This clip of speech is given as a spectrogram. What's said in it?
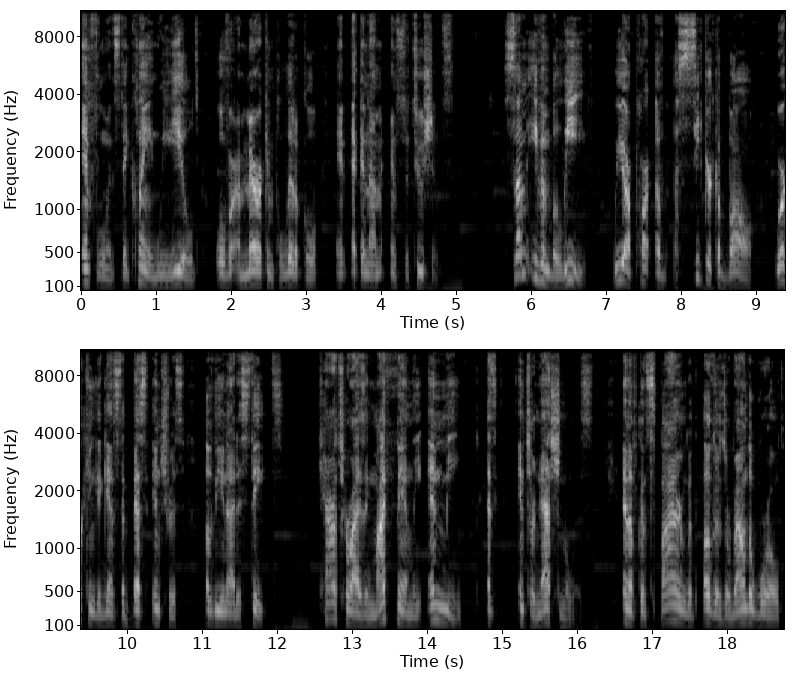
influence they claim we yield over American political and economic institutions. Some even believe we are part of a secret cabal working against the best interests of the United States, characterizing my family and me as internationalists, and of conspiring with others around the world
